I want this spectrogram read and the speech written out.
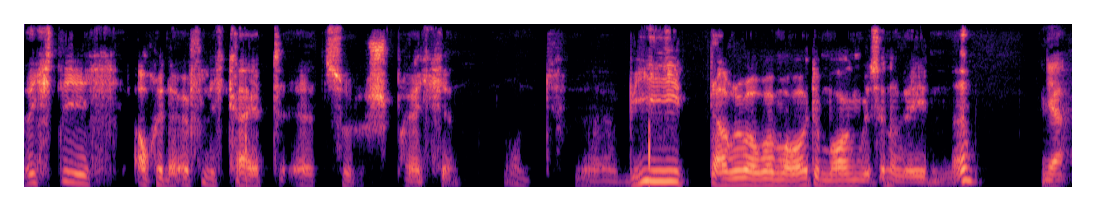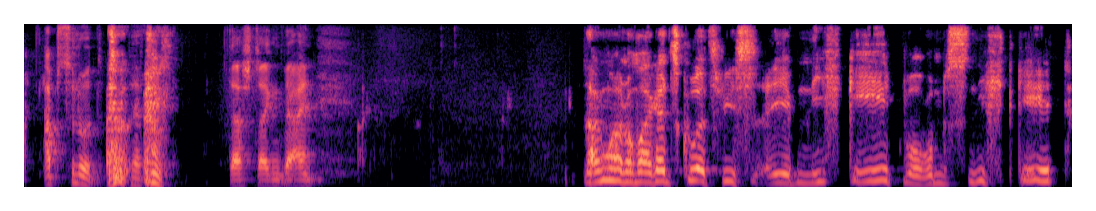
richtig auch in der Öffentlichkeit zu sprechen. Und wie, darüber wollen wir heute Morgen ein bisschen reden. Ne? Ja, absolut. Perfekt. Da steigen wir ein. Sagen wir noch mal ganz kurz, wie es eben nicht geht, worum es nicht geht,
